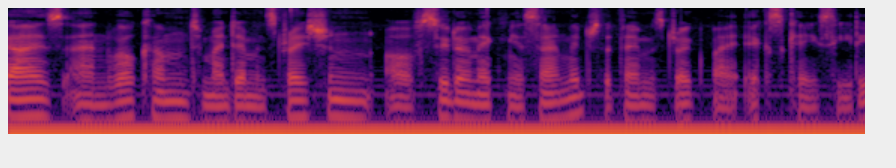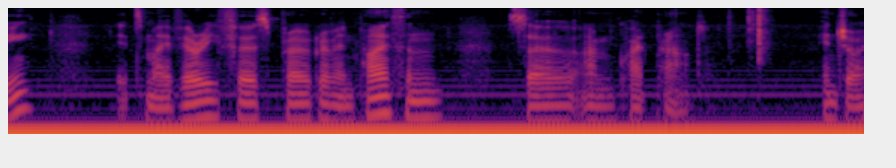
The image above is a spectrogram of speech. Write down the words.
guys and welcome to my demonstration of sudo make me a sandwich, the famous joke by xkcd. It's my very first program in Python, so I'm quite proud. Enjoy.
